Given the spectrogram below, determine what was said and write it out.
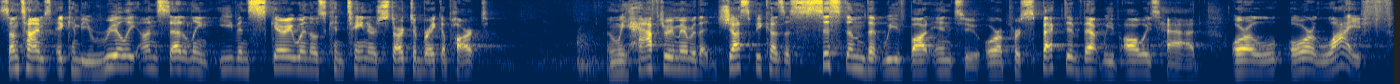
Sometimes it can be really unsettling, even scary when those containers start to break apart. And we have to remember that just because a system that we've bought into, or a perspective that we've always had, or, or life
